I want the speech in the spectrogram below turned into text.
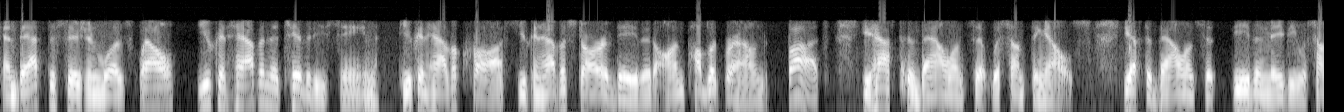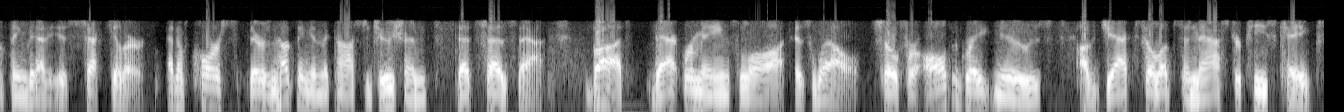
and that decision was well. You can have a nativity scene, you can have a cross, you can have a Star of David on public ground, but you have to balance it with something else. You have to balance it even maybe with something that is secular. And of course, there's nothing in the Constitution that says that. But that remains law as well. So for all the great news of Jack Phillips and Masterpiece Cakes,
